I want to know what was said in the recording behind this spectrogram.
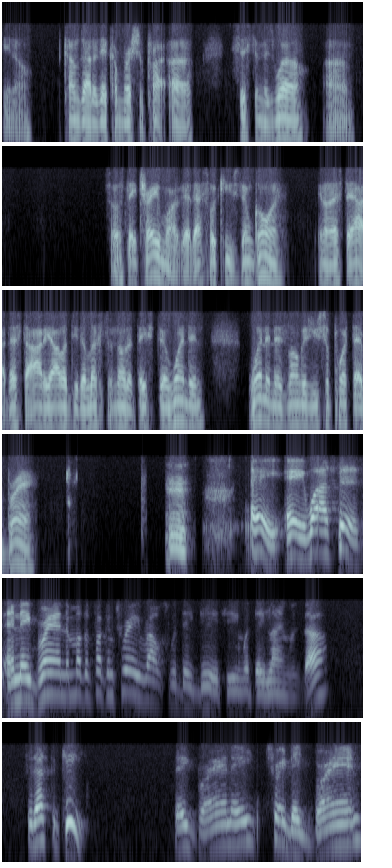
you know comes out of their commercial pro, uh system as well. Um so if they trademark it, that's what keeps them going. You know, that's the that's the ideology that lets them know that they still winning, winning as long as you support that brand. Mm. Hey, hey, watch this. And they brand the motherfucking trade routes what they did to you and what they language, dog. See, that's the key. They brand they trade they brand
